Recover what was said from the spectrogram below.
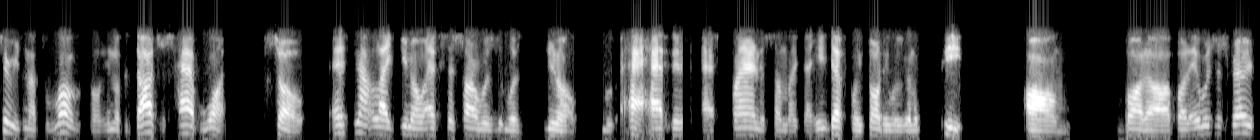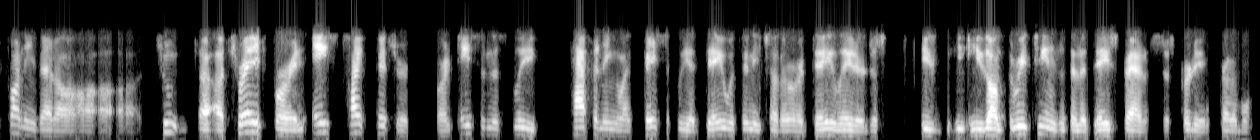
Series not too long ago. You know the Dodgers have won, so it's not like you know XXR was was you know had, had this as planned or something like that. He definitely thought he was going to compete. Um, but uh, but it was just very funny that uh, uh, uh, uh two, uh, a trade for an ace type pitcher or an ace in this league happening like basically a day within each other or a day later. Just he's he, he's on three teams within a day span. It's just pretty incredible.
